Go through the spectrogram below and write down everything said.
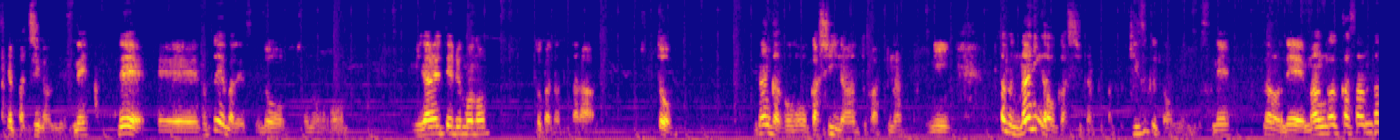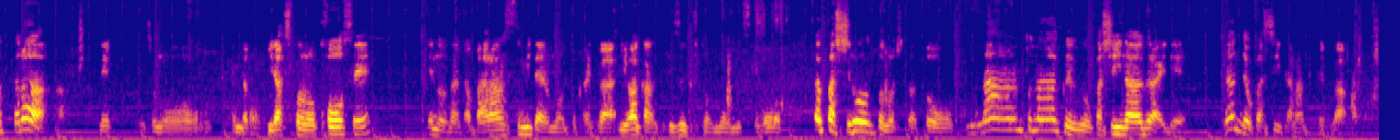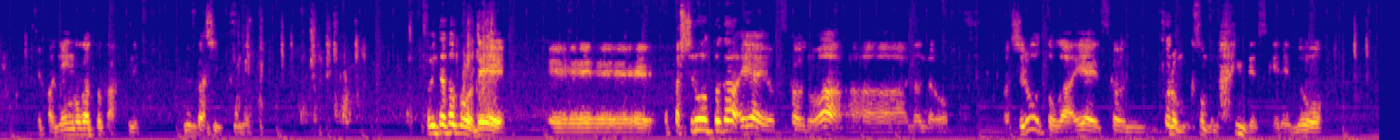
ー、やっぱ違うんですね。で、えー、例えばですけど、その、見慣れてるものとかだったら、きっと、なんかここおかしいなとかってなった時に、多分何がおかしいかとかって気づくと思うんですね。なので、漫画家さんだったら、ね、その、なんだろう、イラストの構成へのなんかバランスみたいなものとかが違和感気づくと思うんですけど、やっぱ素人の人だと、なんとなくおかしいなぐらいで、なんでおかしいかなっていうのがやっぱ言語化とかね、難しいですね。そういったところで、えー、やっぱ素人が AI を使うのは、あなんだろう、素人が AI を使うにプロもクソもないんですけれど、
